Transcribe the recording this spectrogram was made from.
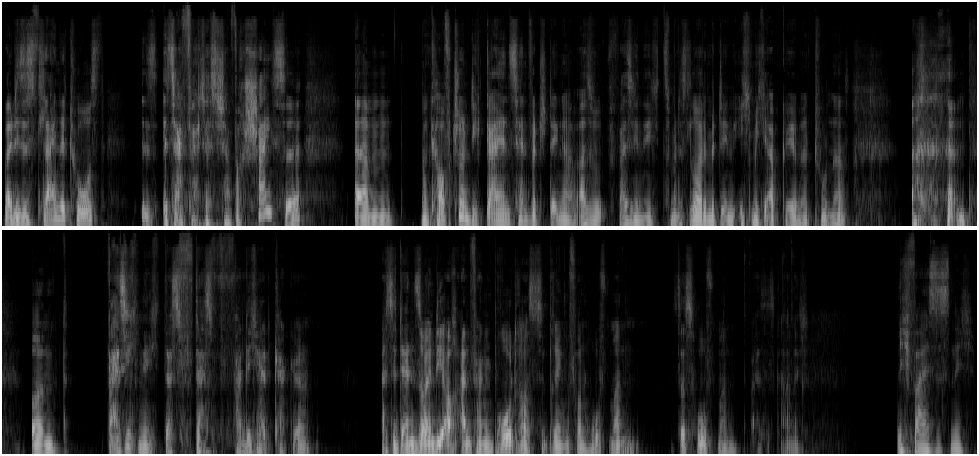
weil dieses kleine Toast ist, ist einfach, das ist einfach scheiße. Ähm, man kauft schon die geilen Sandwich-Dinger, also weiß ich nicht, zumindest Leute, mit denen ich mich abgebe, tun das. und weiß ich nicht, das, das fand ich halt kacke. Also dann sollen die auch anfangen, Brot rauszubringen von Hofmann. Ist das Hofmann? Weiß es gar nicht. Ich weiß es nicht.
